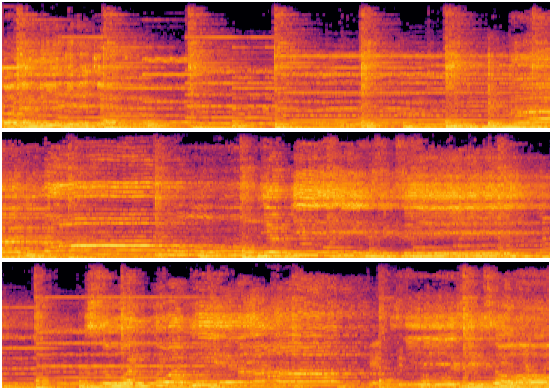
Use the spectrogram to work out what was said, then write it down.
ก็ยังดีที่ได้เจอ วนตัวพี่นะสี่สิบสอง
